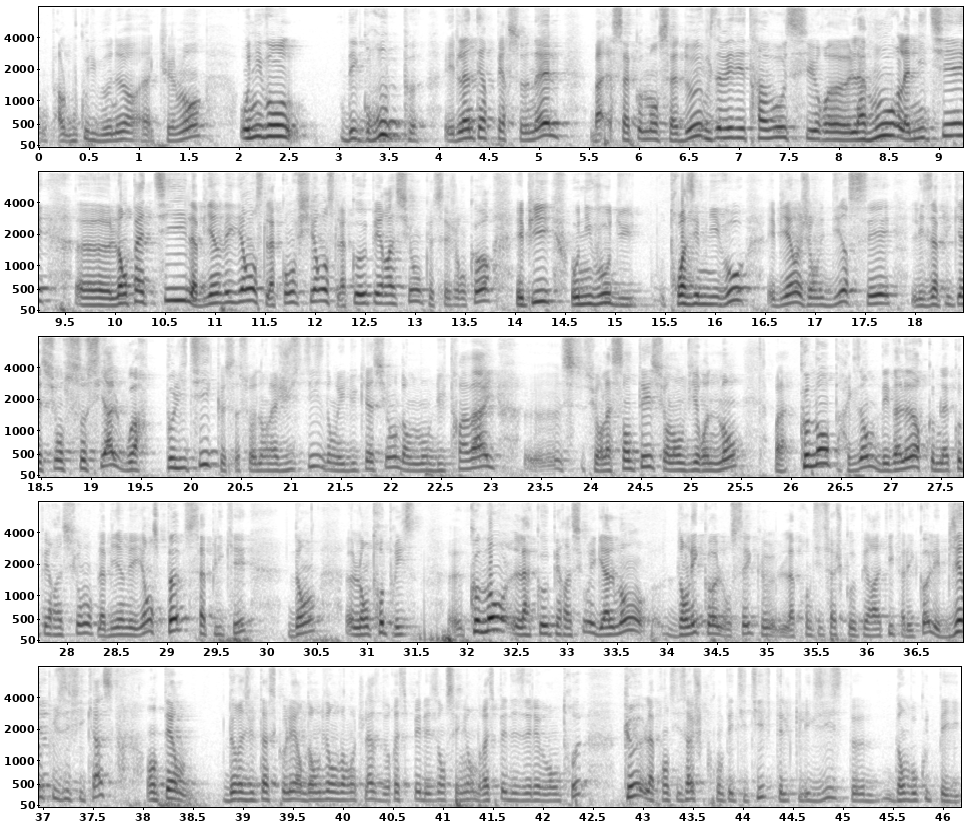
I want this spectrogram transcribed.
on parle beaucoup du bonheur actuellement. Au niveau des groupes et de l'interpersonnel, bah, ça commence à deux. Vous avez des travaux sur euh, l'amour, l'amitié, euh, l'empathie, la bienveillance, la confiance, la coopération, que sais-je encore. Et puis au niveau du troisième niveau, eh bien, j'ai envie de dire, c'est les applications sociales, voire politiques, que ce soit dans la justice, dans l'éducation, dans le monde du travail, euh, sur la santé, sur l'environnement. Voilà. Comment, par exemple, des valeurs comme la coopération, la bienveillance peuvent s'appliquer dans l'entreprise? Euh, comment la coopération également dans l'école? On sait que l'apprentissage coopératif à l'école est bien plus efficace en termes de résultats scolaires, d'ambiance dans la classe, de respect des enseignants, de respect des élèves entre eux, que l'apprentissage compétitif tel qu'il existe dans beaucoup de pays.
